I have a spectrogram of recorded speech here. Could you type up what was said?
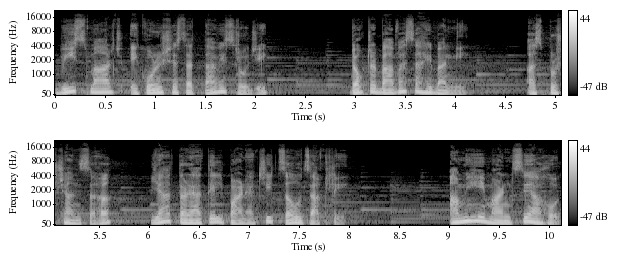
वीस मार्च एकोणीसशे सत्तावीस रोजी डॉक्टर बाबासाहेबांनी अस्पृश्यांसह या तळ्यातील पाण्याची चव चाखली. आम्ही ही माणसे आहोत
